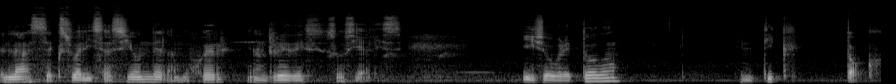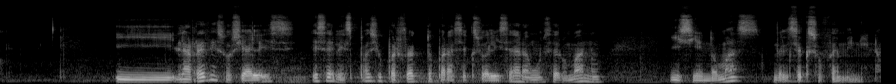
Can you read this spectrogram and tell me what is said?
la sexualización de la mujer en redes sociales y sobre todo en TikTok. Y las redes sociales es el espacio perfecto para sexualizar a un ser humano y siendo más del sexo femenino.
